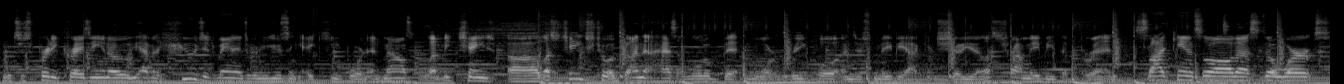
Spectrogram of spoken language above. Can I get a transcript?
which is pretty crazy. You know, you have a huge advantage when you're using a keyboard and mouse. Let me change, uh, let's change to a gun that has a little bit more recoil and just maybe I can show you. Let's try maybe the Bren. Slide cancel, all that still works.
